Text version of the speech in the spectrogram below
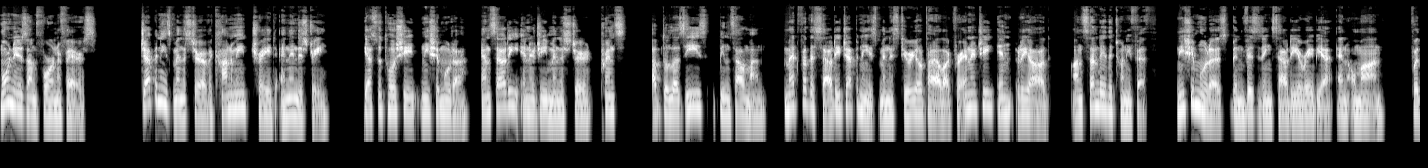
more news on foreign affairs. Japanese Minister of Economy, Trade and Industry, Yasutoshi Nishimura, and Saudi Energy Minister Prince Abdulaziz bin Salman met for the Saudi Japanese Ministerial Dialogue for Energy in Riyadh on Sunday, the 25th. Nishimura's been visiting Saudi Arabia and Oman for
